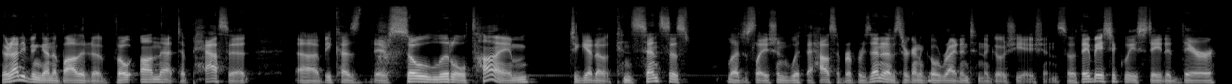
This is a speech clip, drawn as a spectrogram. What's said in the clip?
They're not even going to bother to vote on that to pass it uh, because there's so little time to get a consensus legislation with the House of Representatives, they're going to go right into negotiations. So they basically stated their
